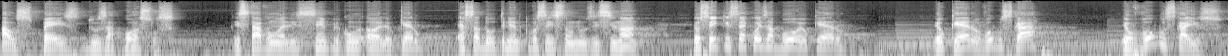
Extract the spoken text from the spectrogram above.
aos pés dos apóstolos. Estavam ali sempre com, olha, eu quero essa doutrina que vocês estão nos ensinando. Eu sei que isso é coisa boa, eu quero. Eu quero, eu vou buscar. Eu vou buscar isso.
